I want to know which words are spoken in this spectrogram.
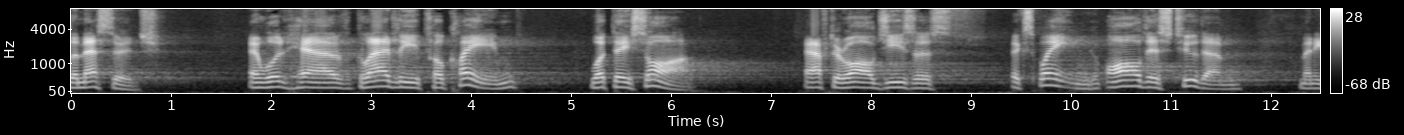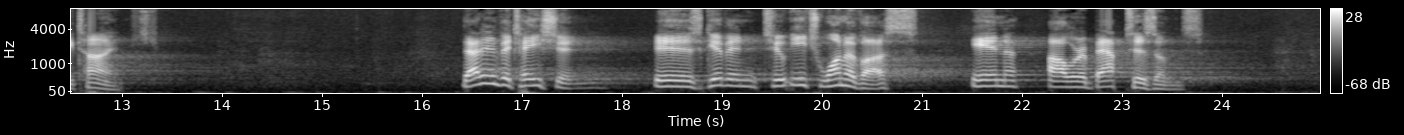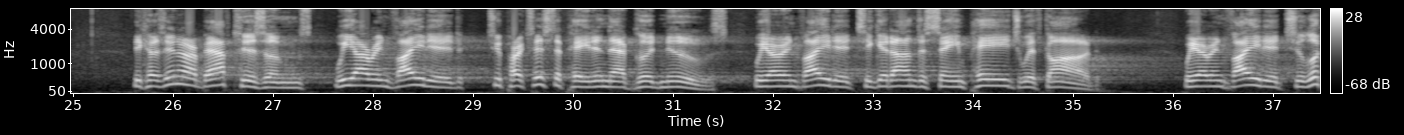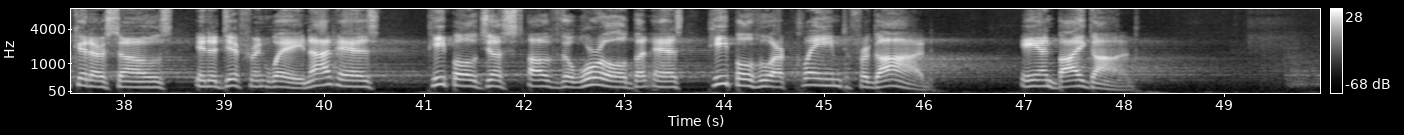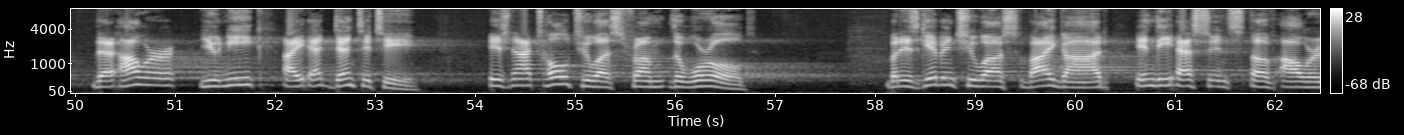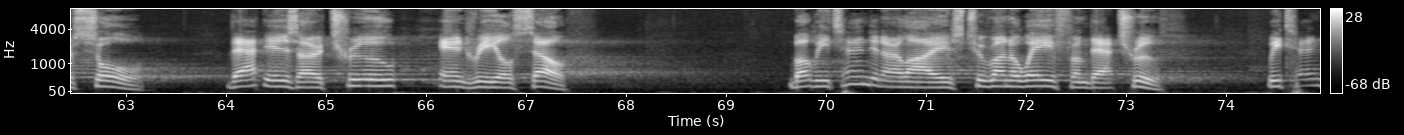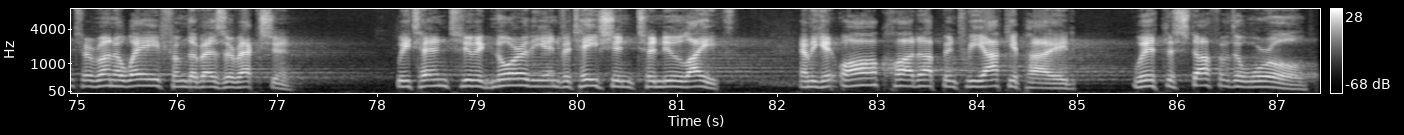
the message and would have gladly proclaimed what they saw. After all, Jesus explained all this to them many times. That invitation is given to each one of us in our baptisms. Because in our baptisms, we are invited to participate in that good news. We are invited to get on the same page with God we are invited to look at ourselves in a different way, not as people just of the world, but as people who are claimed for God and by God. That our unique identity is not told to us from the world, but is given to us by God in the essence of our soul. That is our true and real self. But we tend in our lives to run away from that truth. We tend to run away from the resurrection. We tend to ignore the invitation to new life. And we get all caught up and preoccupied with the stuff of the world,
